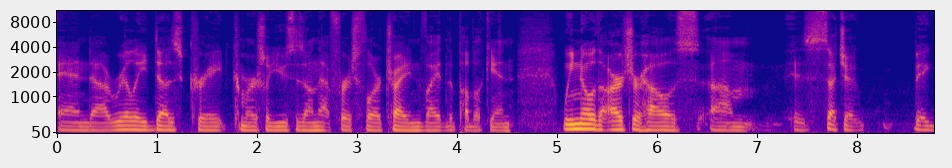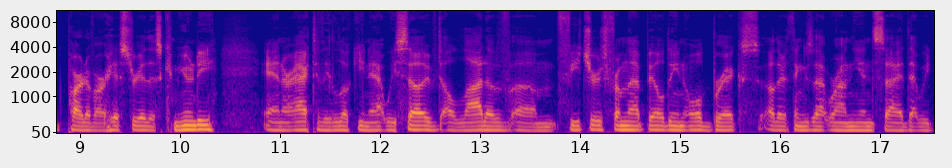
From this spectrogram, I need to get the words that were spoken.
and uh, really does create commercial uses on that first floor. Try to invite the public in. We know the Archer House um, is such a big part of our history of this community and are actively looking at. We saved a lot of um, features from that building, old bricks, other things that were on the inside that we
